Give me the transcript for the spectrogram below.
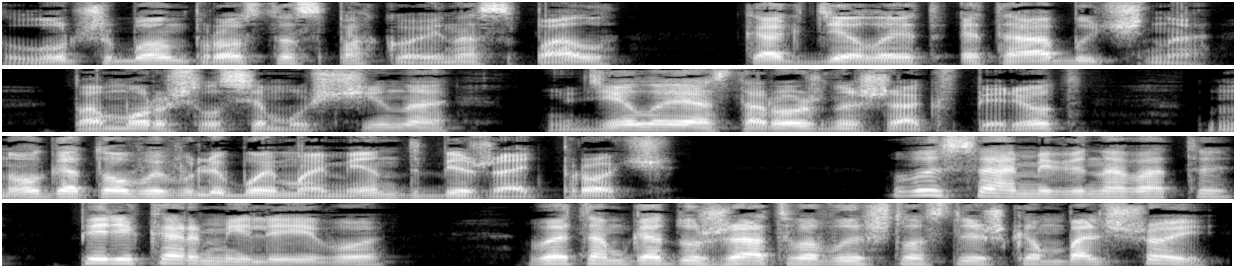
лучше бы он просто спокойно спал, как делает это обычно», — поморщился мужчина, делая осторожный шаг вперед, но готовый в любой момент бежать прочь. «Вы сами виноваты, перекормили его. В этом году жатва вышла слишком большой,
